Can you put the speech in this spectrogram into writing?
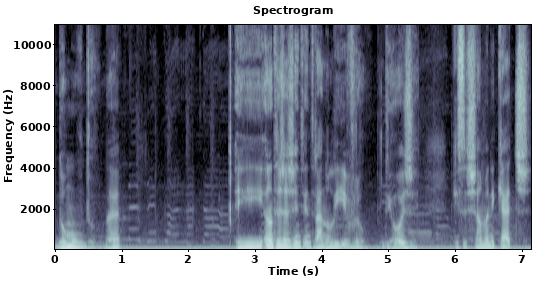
do mundo, né? E antes de a gente entrar no livro de hoje, que se chama Niket,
